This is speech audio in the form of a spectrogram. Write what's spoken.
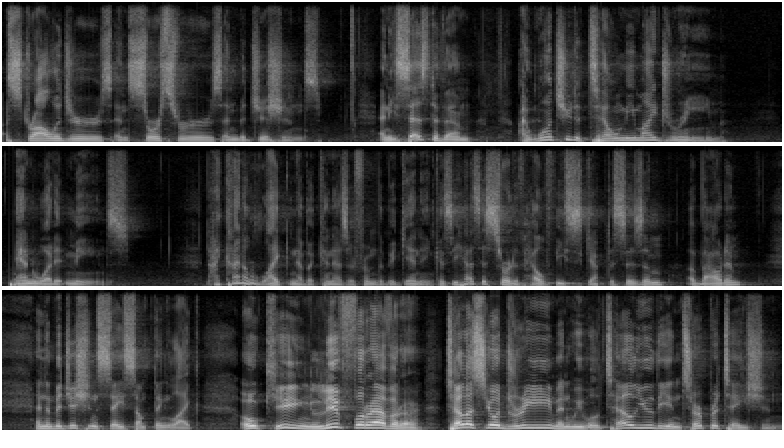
astrologers and sorcerers and magicians. And he says to them, I want you to tell me my dream and what it means. I kind of like Nebuchadnezzar from the beginning because he has this sort of healthy skepticism about him. And the magicians say something like, O king, live forever. Tell us your dream, and we will tell you the interpretation.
